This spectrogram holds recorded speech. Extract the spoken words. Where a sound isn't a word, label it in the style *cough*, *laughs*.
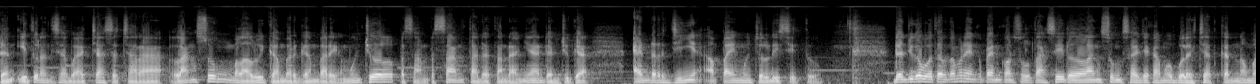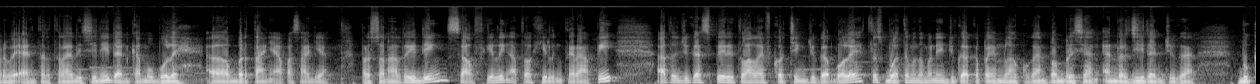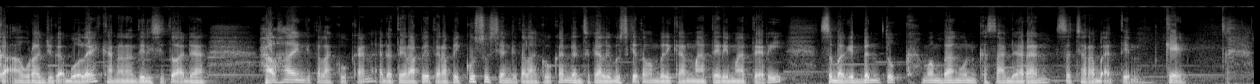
dan itu nanti saya baca secara langsung melalui gambar-gambar yang muncul, pesan-pesan, tanda-tandanya, dan juga energinya apa yang muncul di situ. Dan juga buat teman-teman yang kepengen konsultasi, langsung saja kamu boleh chat ke nomor WA yang tertera di sini dan kamu boleh uh, bertanya apa saja. Personal reading, self healing atau healing terapi atau juga spiritual life coaching juga boleh. Terus buat teman-teman yang juga kepengen melakukan pembersihan energi dan juga buka aura juga boleh karena nanti di situ ada hal-hal yang kita lakukan, ada terapi-terapi khusus yang kita lakukan dan sekaligus kita memberikan materi-materi sebagai bentuk membangun kesadaran secara batin. Oke. Okay.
